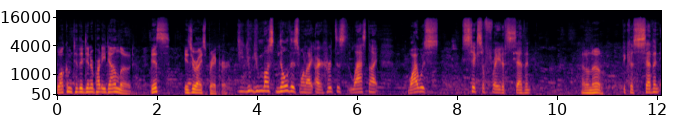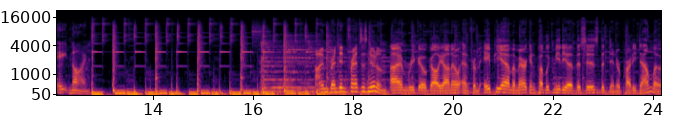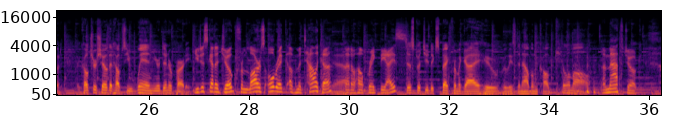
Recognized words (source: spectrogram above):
Welcome to the Dinner Party Download. This is your icebreaker. You, you must know this one. I, I heard this last night. Why was six afraid of seven? I don't know. Because seven, eight, nine. I'm Brendan Francis Newnham. I'm Rico Gagliano, and from APM American Public Media, this is the Dinner Party Download, the culture show that helps you win your dinner party. You just got a joke from Lars Ulrich of Metallica Yeah. that'll help break the ice. Just what you'd expect from a guy who released an album called Kill 'Em All. A math joke.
